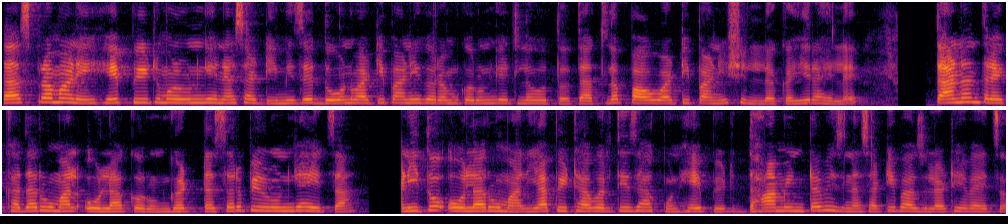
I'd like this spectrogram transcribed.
त्याचप्रमाणे हे पीठ मळून घेण्यासाठी मी जे दोन वाटी पाणी गरम करून घेतलं होतं त्यातलं पाव वाटी पाणी शिल्लकही राहिलं. आहे त्यानंतर एखादा रुमाल ओला करून घट्टसर पिळून घ्यायचा आणि तो ओला रुमाल या पिठावरती झाकून हे पीठ दहा मिनटं भिजण्यासाठी बाजूला ठेवायचं.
